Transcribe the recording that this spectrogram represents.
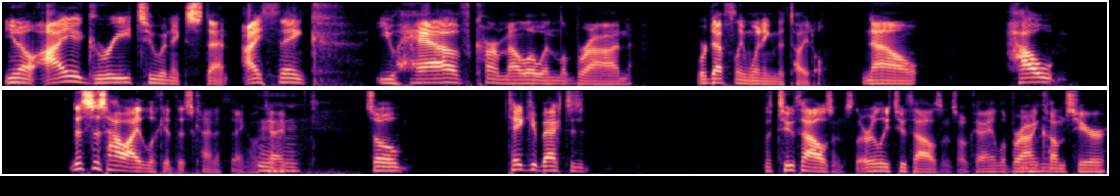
You know, I agree to an extent. I think you have Carmelo and LeBron. We're definitely winning the title. Now, how this is how I look at this kind of thing, okay? Mhm. So, take you back to the 2000s, the early 2000s, okay? LeBron Mhm. comes here.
